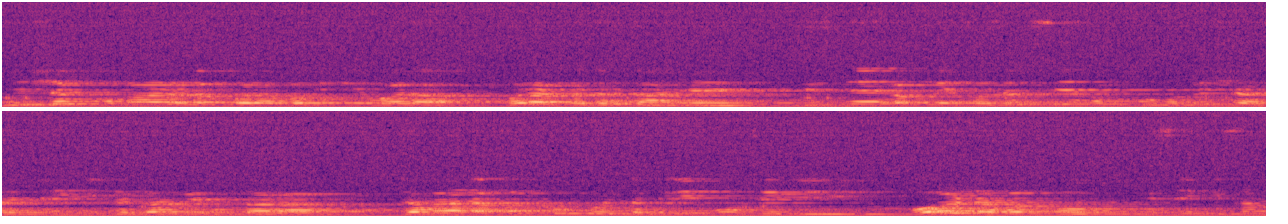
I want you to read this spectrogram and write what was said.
بے شک ہمارا رب بڑا بخشنے والا، بڑا قدردان ہے۔ جس نے اپنے فضل سے ہم کو ہمیشہ رہنے کی جگہ میں اتارا، جہاں نہ ہم کو کوئی تکلیف پہنچے گی اور نہ ہم کو کسی قسم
